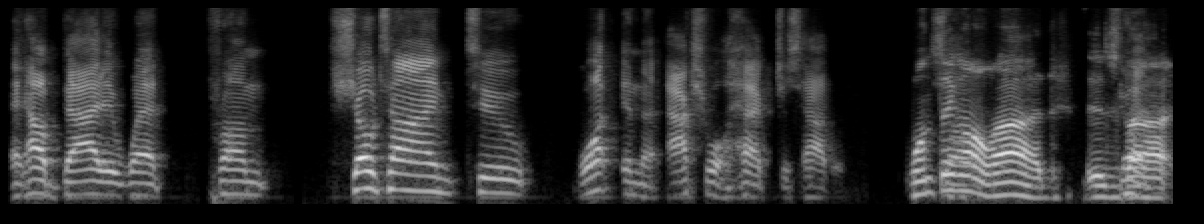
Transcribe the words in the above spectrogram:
and how bad it went from showtime to what in the actual heck just happened. One thing so, I'll add is that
